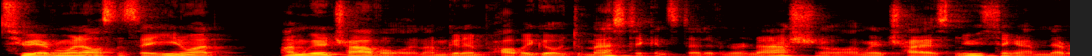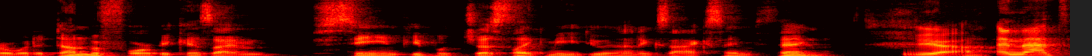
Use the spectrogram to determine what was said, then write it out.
to everyone else and say, you know what, I'm going to travel and I'm going to probably go domestic instead of international. I'm going to try this new thing I've never would have done before because I'm seeing people just like me doing that exact same thing. Yeah, uh, and that's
